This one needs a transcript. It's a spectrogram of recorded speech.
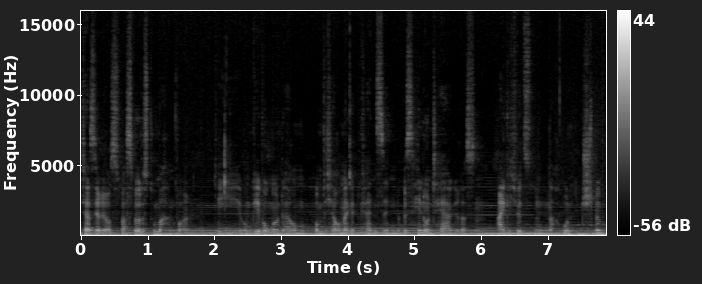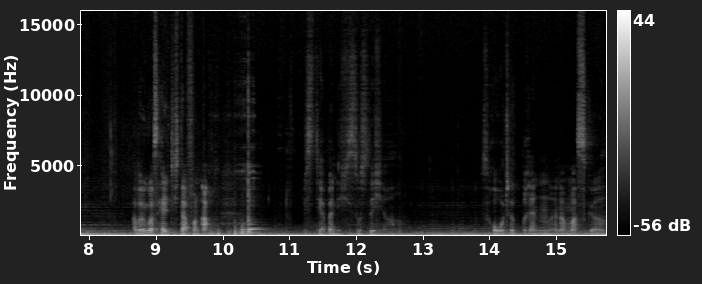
Tja, Sirius, was würdest du machen wollen? Die Umgebung um, um dich herum ergibt keinen Sinn. Du bist hin und her gerissen. Eigentlich willst du nach unten schwimmen, aber irgendwas hält dich davon ab. Du bist dir aber nicht so sicher. Das rote Brennen einer Maske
